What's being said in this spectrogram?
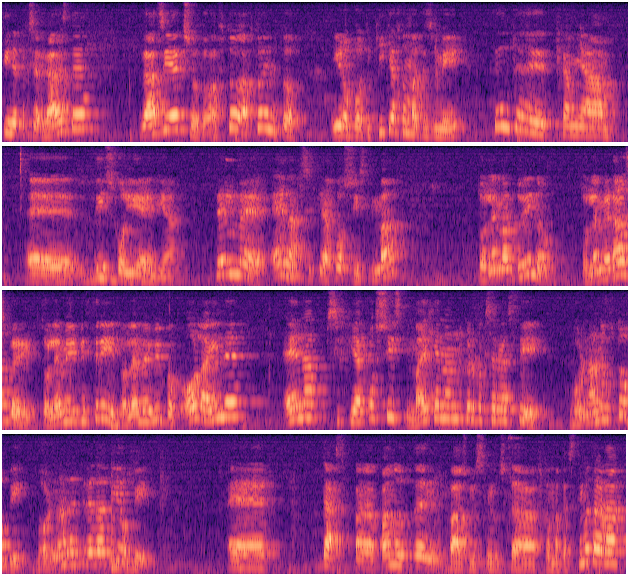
την επεξεργάζεται, βγάζει έξοδο. Αυτό, αυτό είναι το. Οι ρομποτικοί και αυτοματισμοί δεν είναι καμιά ε, δύσκολη έννοια. Θέλουμε ένα ψηφιακό σύστημα, το λέμε Arduino, το λέμε Raspberry, το λέμε EV3, το λέμε VPOC, όλα είναι ένα ψηφιακό σύστημα. Έχει έναν μικροεπεξεργαστή. Μπορεί να είναι 8 bit, μπορεί να είναι 32 bit. Ε, εντάξει, παραπάνω δεν βάζουμε συνήθως τα αυτοματαστήματα, αλλά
